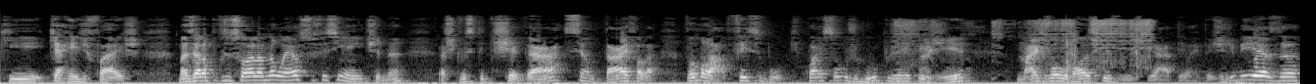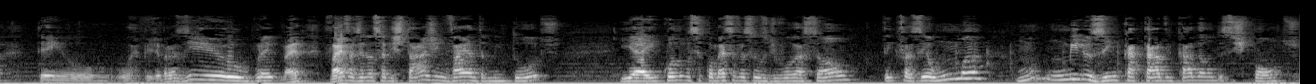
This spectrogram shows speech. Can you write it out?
que, que a rede faz. Mas ela por si só ela não é o suficiente, né? Acho que você tem que chegar, sentar e falar: vamos lá, Facebook, quais são os grupos de RPG mais volumosos que existem? Ah, tem o RPG de mesa, tem o, o RPG Brasil, né? vai fazendo essa listagem, vai entrando em todos E aí, quando você começa a fazer sua divulgação, tem que fazer uma, um, um milhozinho catado em cada um desses pontos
